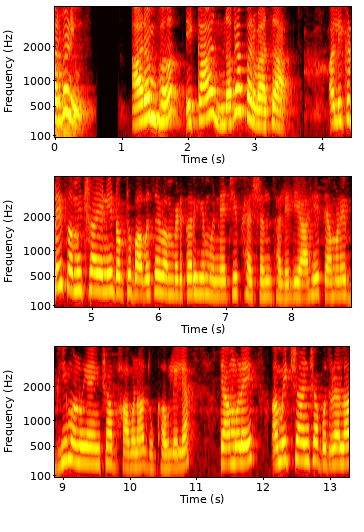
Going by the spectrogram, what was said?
पर्व न्यूज. आरंभ एका नव्या पर्वाचा. अलीकडेच अमित शहा यांनी डॉक्टर बाबासाहेब आंबेडकर हे म्हणण्याची फॅशन झालेली आहे. त्यामुळे भीम अनुयायांच्या भावना दुखावलेल्या. त्यामुळे अमित शहांच्या पुतळ्याला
